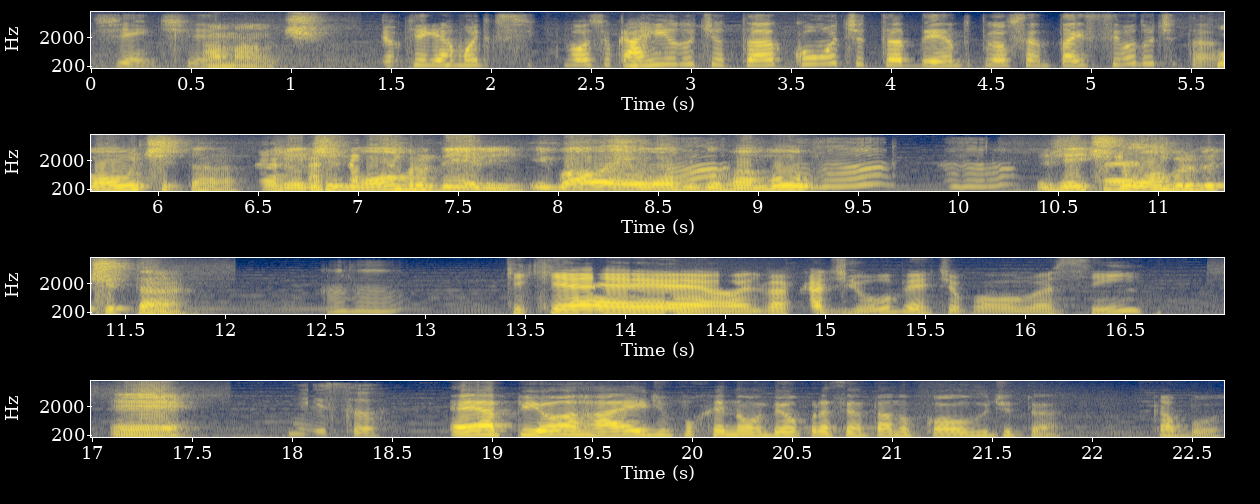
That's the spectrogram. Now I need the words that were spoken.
Gente, a Mount. Eu queria muito que se fosse o carrinho do Titã com o Titã dentro pra eu sentar em cima do Titã. Com o Titã. Gente no ombro dele, igual é o ombro do Ramu, Uhum, uhum, gente no ombro do Titã. uhum. O que, que é? Ele vai ficar de Uber? Tipo, algo assim? É. Isso. É a pior raid porque não deu pra sentar no colo do Titã. Acabou.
